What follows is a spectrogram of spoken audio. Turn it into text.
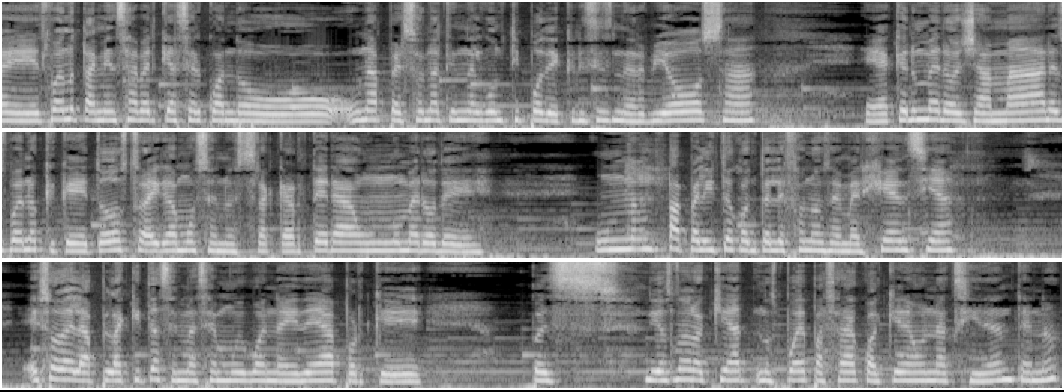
es bueno también saber qué hacer cuando una persona tiene algún tipo de crisis nerviosa, eh, a qué número llamar. Es bueno que, que todos traigamos en nuestra cartera un número de, un papelito con teléfonos de emergencia. Eso de la plaquita se me hace muy buena idea porque pues Dios no lo quiera, nos puede pasar a cualquiera un accidente, ¿no?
